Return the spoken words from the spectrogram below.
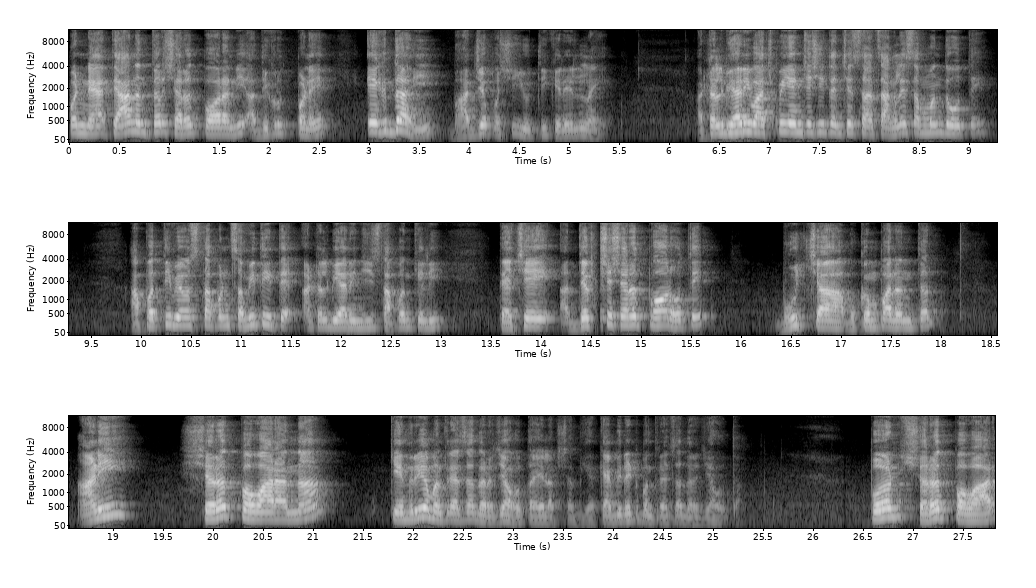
पण न्या त्यानंतर शरद पवारांनी अधिकृतपणे एकदाही भाजपशी युती केलेली नाही. अटल बिहारी वाजपेयी यांच्याशी त्यांचे सा- चांगले संबंध होते. आपत्ती व्यवस्थापन समिती ते अटल बिहारींची स्थापन केली. त्याचे अध्यक्ष शरद पवार होते भूजच्या भूकंपानंतर. आणि शरद पवारांना केंद्रीय मंत्र्याचा दर्जा होता हे लक्षात घ्या. कॅबिनेट मंत्र्याचा दर्जा होता. पण शरद पवार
